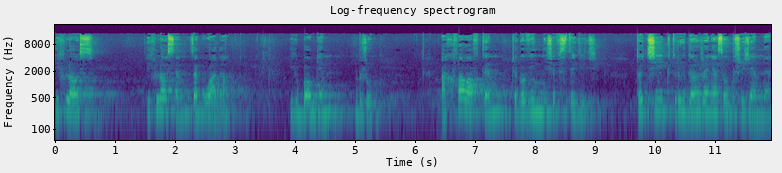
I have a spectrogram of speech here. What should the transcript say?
Ich los, ich losem zagłada, ich Bogiem brzuch. A chwała w tym, czego winni się wstydzić, to ci, których dążenia są przyziemne.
